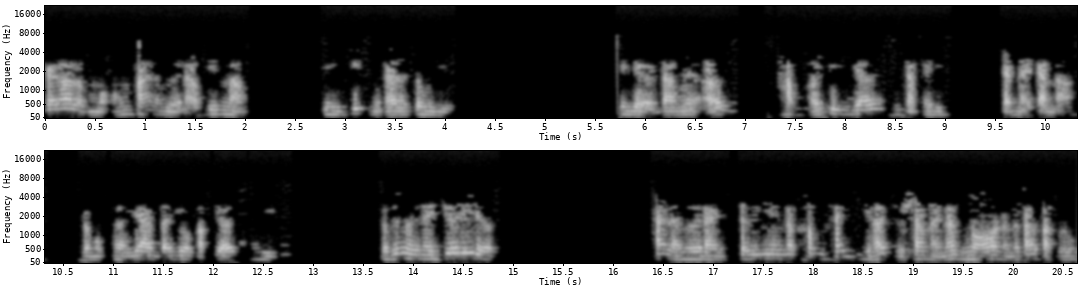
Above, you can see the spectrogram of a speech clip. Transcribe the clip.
cái đó là một, không phải là người nào kiếm nhau chi kiếp người ta đã tu nhiều. Bây giờ người ta mới ở, học ở thiên giới thì ta phải đi. Cảnh này cảnh nọ. Rồi một thời gian ta vô Phật giới, không đi. Rồi cái người này chưa đi được hay là người này tự nhiên nó không thấy gì hết, rồi sau này nó ngộ rồi nó tới Phật luôn.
